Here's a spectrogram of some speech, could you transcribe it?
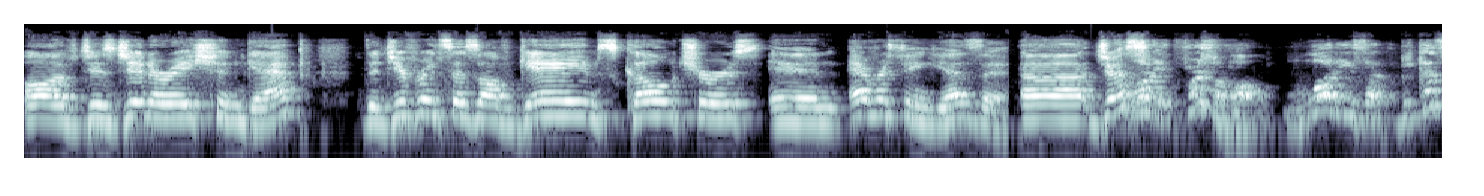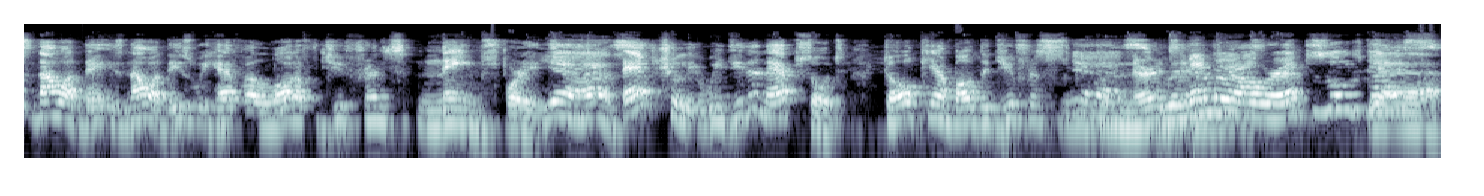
of this generation gap, the differences of games, cultures, and everything. Yes, Uh, just What first of all, what is a because nowadays nowadays we have a lot of different names for it. yes. Actually, we did an episode talking about the differences between Yes. nerds Remember our episode, guys? Yeah.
